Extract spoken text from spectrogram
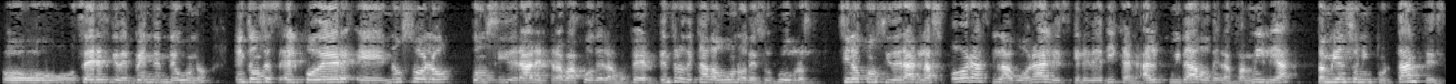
o, seres que dependen de uno. Entonces el poder eh, no solo considerar el trabajo de la mujer dentro de cada uno de sus rubros, sino considerar las horas laborales que le dedican al cuidado de la familia, también son importantes.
